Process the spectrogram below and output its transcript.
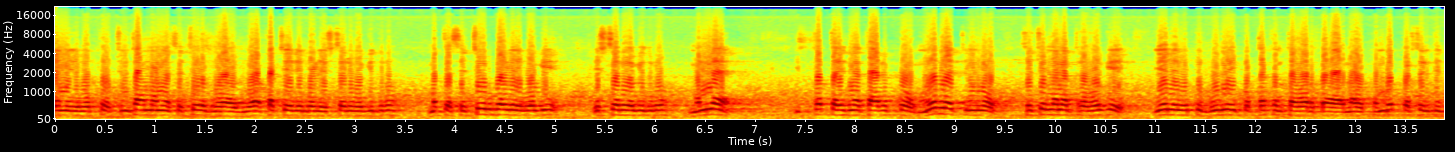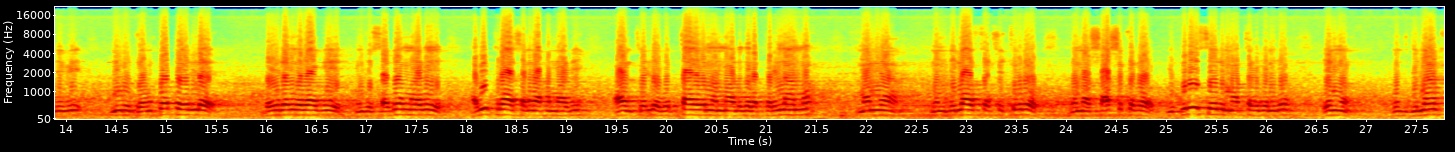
ಏನು ಇವತ್ತು ಚಿಂತಾಮಣಿಯ ಸಚಿವರು ಗೃಹ ಕಚೇರಿ ಬಳಿ ಇಷ್ಟರಿ ಹೋಗಿದ್ರು? ಮತ್ತು ಸಚಿವರ ಬಳಿ ಹೋಗಿ ಇಷ್ಟರಿ ಹೋಗಿದ್ರು? ಮೊನ್ನೆ ಇಪ್ಪತ್ತೈದನೇ ತಾರೀಕು ಮೂರನೇ ತಿಂಗಳು ಸಚಿವ ಮನೆ ಹತ್ರ ಹೋಗಿ ಏನು ಇವತ್ತು ಭೂಮಿ ಕೊಡ್ತಕ್ಕಂಥವ್ರ ನಾವು ತೊಂಬತ್ತು ಪರ್ಸೆಂಟ್ ಇದ್ದೀವಿ. ನೀವು ಜಮಕೋಟೆಯಲ್ಲೇ ಬಹಿರಂಗವಾಗಿ ಒಂದು ಸಭೆ ಮಾಡಿ, ಅಭಿಪ್ರಾಯ ಸಂಗ್ರಹ ಮಾಡಿ ಅಂತೇಳಿ ಒತ್ತಾಯವನ್ನು ಮಾಡಿದರ ಪರಿಣಾಮ ಮೊನ್ನೆ ನಮ್ಮ ಜಿಲ್ಲಾ ಉಸ್ತುವಾರಿ ಸಚಿವರು, ನಮ್ಮ ಶಾಸಕರು ಇಬ್ಬರೂ ಸೇರಿ ಮಾತಾಡಿಕೊಂಡು ಏನು ಒಂದು ದಿನಾಂಕ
